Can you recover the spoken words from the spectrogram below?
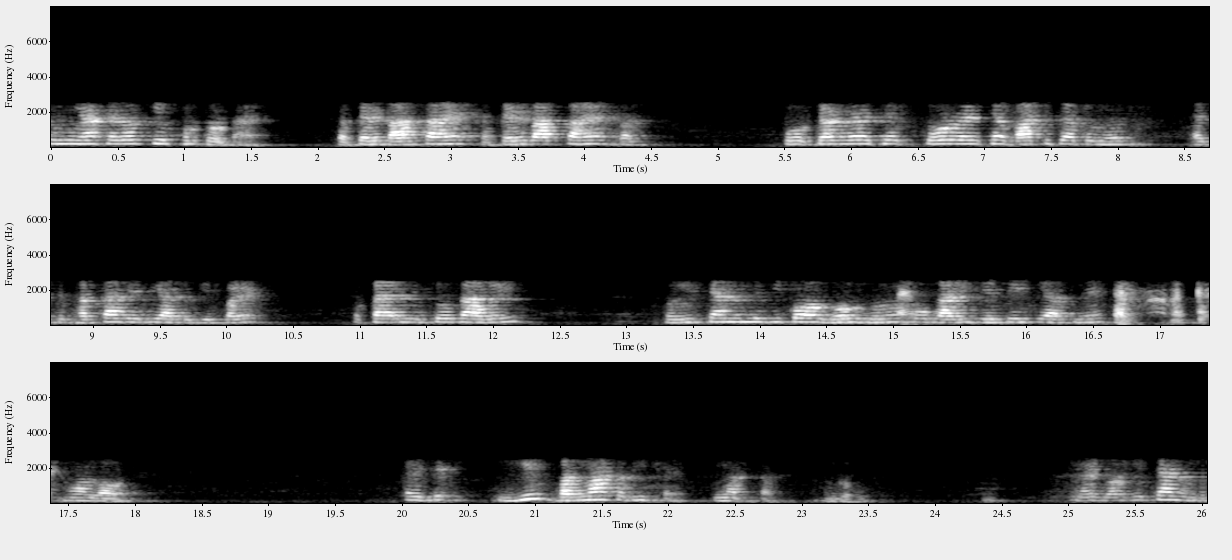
तुम यहाँ से रोज क्यों फूल तोड़ता है? सब तेरे बाप का है सब तेरे बाप का है बस। वो चढ़ रहे थे तोड़ रहे थे बाकी क्या तुम्हें ऐसे धक्का दे दिया तो गिर पड़े। तो पैर में चोट आ गई। तो नित्यानंद जी को और गौ दोनों को गाड़ी देते हुए अपने वहाँ लौट ऐसे ये बदमाश अधिक है नक्सर नित्यानंद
